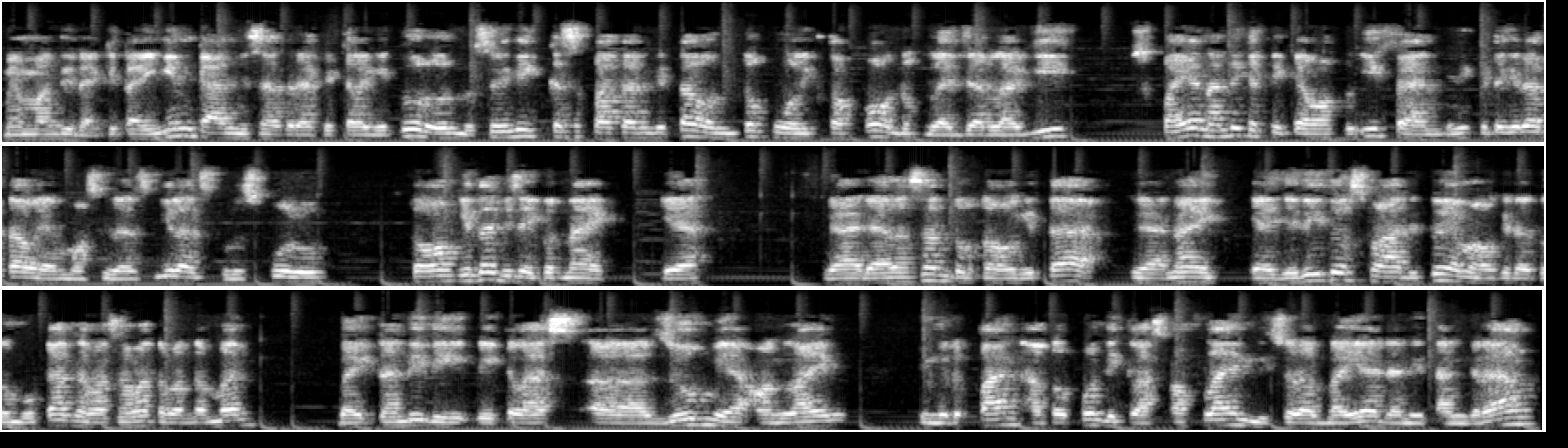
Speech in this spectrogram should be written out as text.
memang tidak kita inginkan misalnya traffic lagi turun, terus ini kesempatan kita untuk ngulik toko untuk belajar lagi supaya nanti ketika waktu event ini kita kita tahu yang mau 99, 10, 10 toko kita bisa ikut naik ya. Nggak ada alasan untuk toko kita nggak naik ya. Jadi itu semangat itu yang mau kita tumbuhkan sama-sama teman-teman. Baik nanti di, di kelas uh, zoom ya online minggu depan ataupun di kelas offline di Surabaya dan di Tangerang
